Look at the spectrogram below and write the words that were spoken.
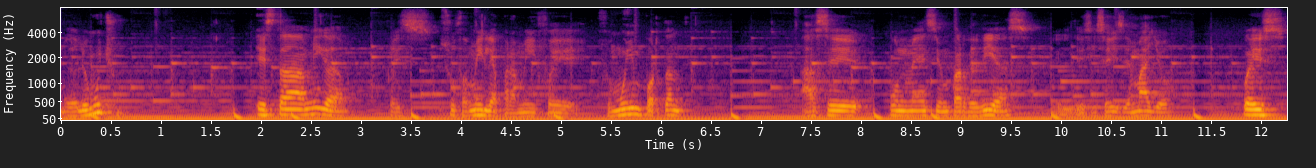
me dolió mucho esta amiga, pues su familia para mí fue, fue muy importante. Hace un mes y un par de días, el 16 de mayo, pues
